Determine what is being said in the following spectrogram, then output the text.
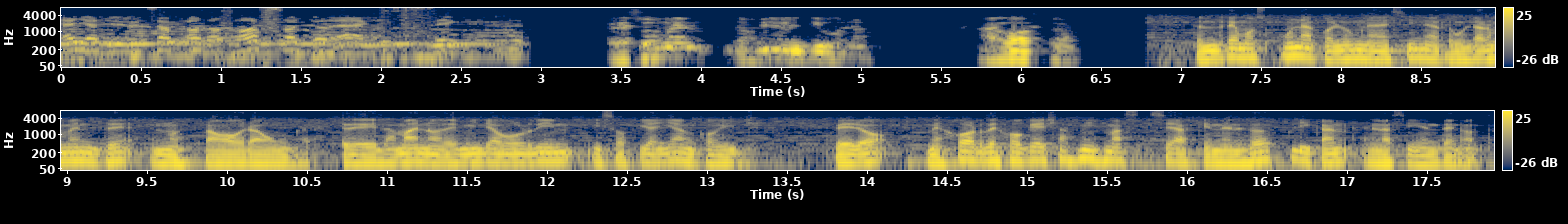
egyedül csak az az asszony törekszik. Resumen 2021. Agosto. Tendremos una columna de cine regularmente en nuestra obra húngara, de la mano de Emilia Bourdin y Sofía Yankovic, pero mejor dejo que ellas mismas sean quienes lo explican en la siguiente nota.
